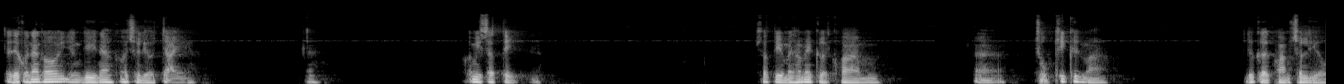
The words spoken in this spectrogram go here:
แต่เด็กคนนั้นเขายังดีนะเขาเฉลียวใจนะเขามีสติ สติมันทำให้เกิดความฉุกคิดขึ้นมา หรือเกิดความเฉลียว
